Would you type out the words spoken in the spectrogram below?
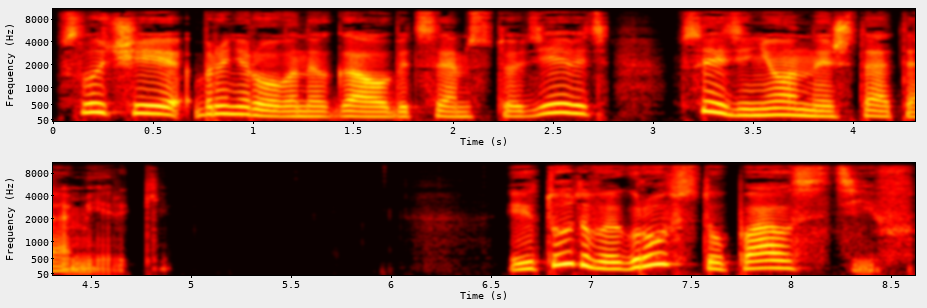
В случае бронированных гаубиц М-109 в Соединенные Штаты Америки. И тут в игру вступал Стив.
